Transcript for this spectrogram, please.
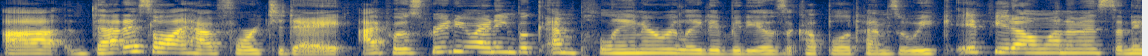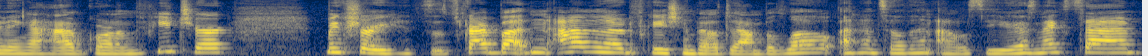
Uh, that is all I have for today. I post reading, writing, book, and planner related videos a couple of times a week. If you don't want to miss anything I have going on in the future, make sure you hit the subscribe button and the notification bell down below. And until then, I will see you guys next time.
